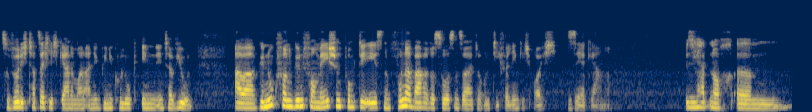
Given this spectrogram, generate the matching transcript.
So würde ich tatsächlich gerne mal eine Gynäkologin interviewen. Aber genug von gynformation.de ist eine wunderbare Ressourcenseite und die verlinke ich euch sehr gerne. Sie hat noch ähm,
